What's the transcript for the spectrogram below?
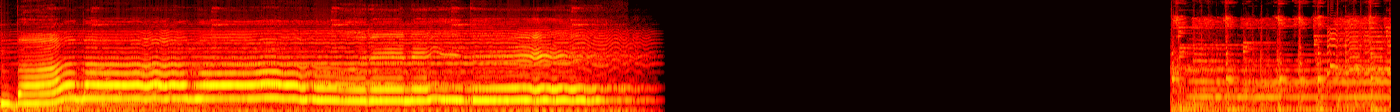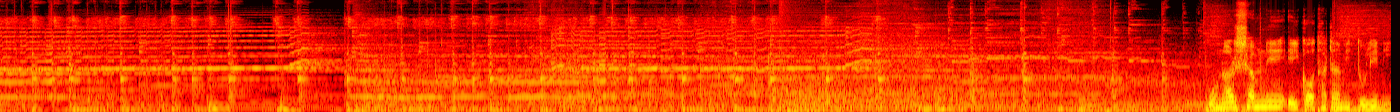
বাবা ওনার সামনে এই কথাটা আমি তুলিনি।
